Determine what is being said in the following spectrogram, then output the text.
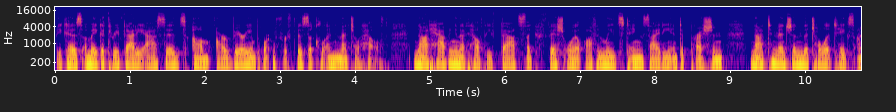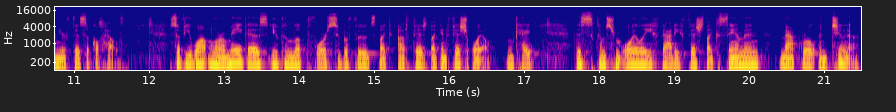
because omega 3 fatty acids um, are very important for physical and mental health. Not having enough healthy fats like fish oil often leads to anxiety and depression, not to mention the toll it takes on your physical health. So if you want more omegas, you can look for superfoods like a fish, like in fish oil. Okay, this comes from oily, fatty fish like salmon, mackerel, and tuna.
